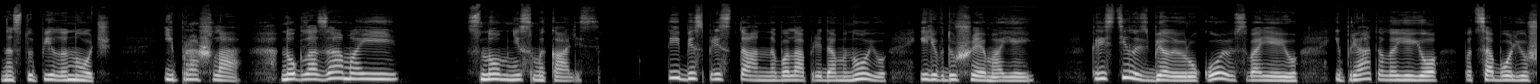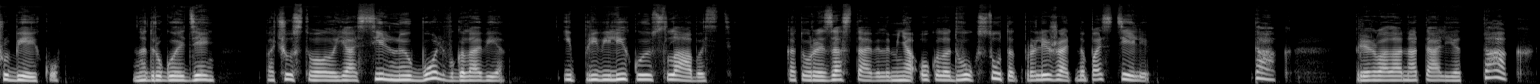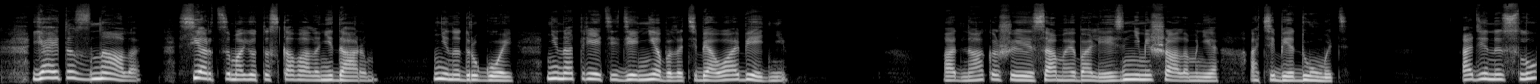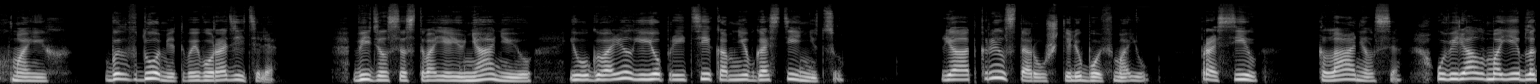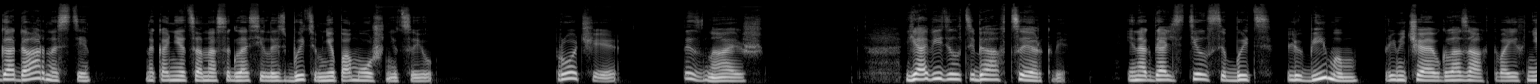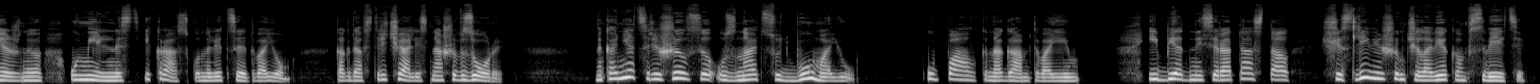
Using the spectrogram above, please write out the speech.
Наступила ночь и прошла, но глаза мои сном не смыкались. Ты беспрестанно была предо мною или в душе моей, крестилась белой рукою своею и прятала ее под соболью шубейку. На другой день почувствовала я сильную боль в голове и превеликую слабость, которая заставила меня около двух суток пролежать на постели. «Так», — прервала Наталья, — «так, я это знала, сердце мое тосковало недаром. Ни на другой, ни на третий день не было тебя у обедни». Однако же и самая болезнь не мешала мне о тебе думать. Один из слух моих был в доме твоего родителя, виделся с твоею нянею и уговорил ее прийти ко мне в гостиницу. Я открыл старушке любовь мою, просил, кланялся, уверял в моей благодарности. Наконец она согласилась быть мне помощницею. Прочее ты знаешь. Я видел тебя в церкви, иногда льстился быть любимым, примечая в глазах твоих нежную умильность и краску на лице твоем — когда встречались наши взоры. Наконец решился узнать судьбу мою. Упал к ногам твоим, и бедный сирота стал счастливейшим человеком в свете.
